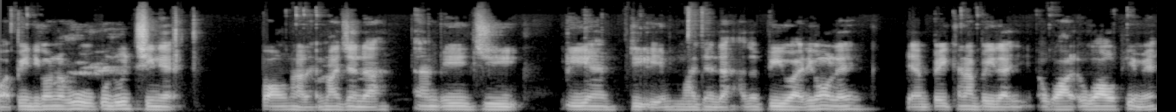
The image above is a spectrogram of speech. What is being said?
ပါပြီးရင်ဒီကောင်တစ်ခုကို control G နဲ့ပေါင်းထားလိုက် magenta M A G E N T A magenta အဲ့ဒါပြီးသွားဒီကောင်လည်းပြန်ပိတ်ခဏပိတ်လိုက်အဝါအဝါကိုဖြစ်မယ်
